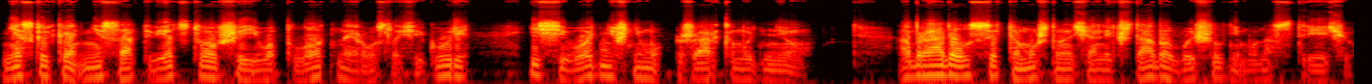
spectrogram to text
несколько не соответствовавшей его плотной рослой фигуре и сегодняшнему жаркому дню. Обрадовался тому, что начальник штаба вышел ему навстречу.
